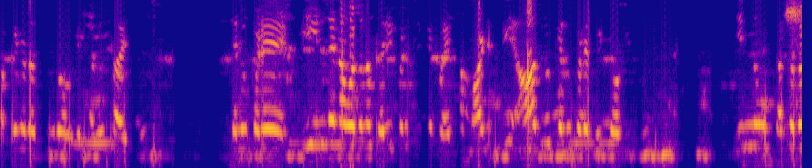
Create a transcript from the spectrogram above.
ಕಬ್ಬಿಣದ ಚೂರು ಅವ್ರಿಗೆ ತಗುಲ್ತಾ ಇತ್ತು. ಕೆಲವು ಕಡೆ ಈ ಹಿಂದೆ ನಾವು ಅದನ್ನ ಸರಿಪಡಿಸಲಿಕ್ಕೆ ಪ್ರಯತ್ನ ಮಾಡಿದ್ವಿ, ಆದ್ರೂ ಕೆಲವು ಕಡೆ ಬಿಟ್ಟು ಹೋಗಿತ್ತು ಇನ್ನು ಕಸದ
